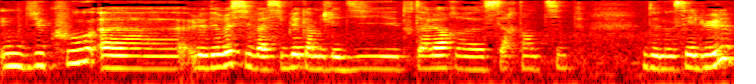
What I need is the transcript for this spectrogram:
Du coup, euh, le virus, il va cibler, comme je l'ai dit tout à l'heure, euh, certains types de nos cellules.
